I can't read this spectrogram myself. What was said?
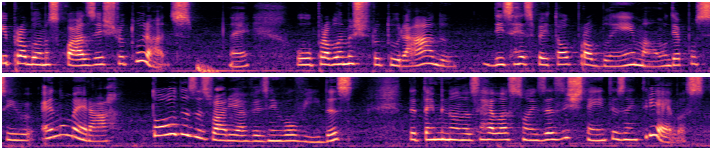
e problemas quase estruturados. Né? O problema estruturado diz respeito ao problema onde é possível enumerar todas as variáveis envolvidas, determinando as relações existentes entre elas.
